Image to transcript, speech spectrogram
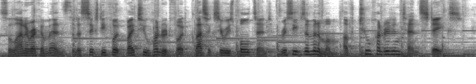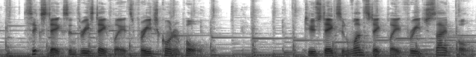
Celina recommends that a 60 foot by 200 foot Classic Series pole tent receives a minimum of 210 stakes. 6 stakes and 3 stake plates for each corner pole, 2 stakes and 1 stake plate for each side pole,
